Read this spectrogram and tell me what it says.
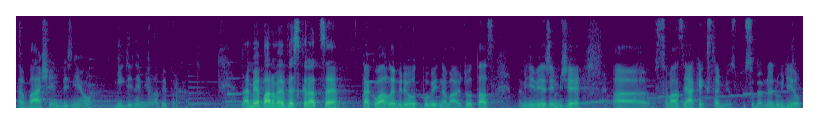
ta vášeň by z něho nikdy neměla vyprchat. Dámy a pánové, ve zkratce takováhle video odpověď na váš dotaz. Pevně věřím, že uh, jsem vás nějak extrémním způsobem nenudil. Uh,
